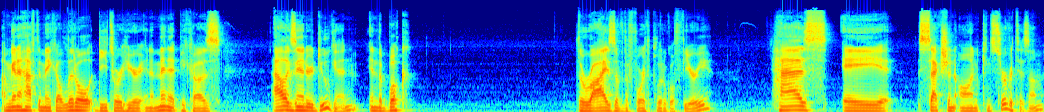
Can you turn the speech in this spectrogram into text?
I'm going to have to make a little detour here in a minute because Alexander Dugin, in the book The Rise of the Fourth Political Theory, has a section on conservatism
